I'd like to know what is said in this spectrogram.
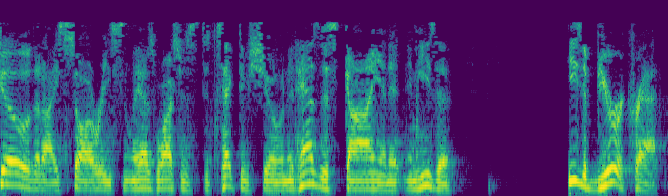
show that I saw recently. I was watching this detective show, and it has this guy in it, and he's a he's a bureaucrat,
